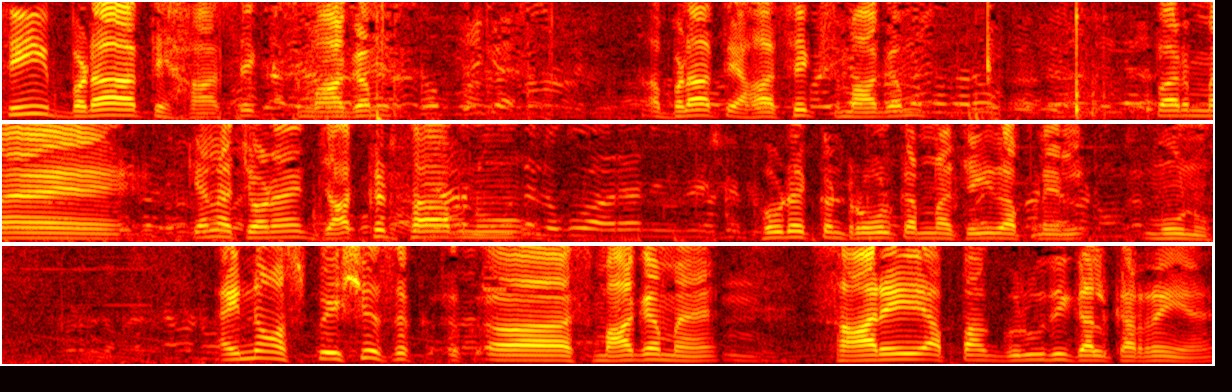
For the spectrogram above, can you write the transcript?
ਸੀ ਬੜਾ ਇਤਿਹਾਸਿਕ ਸਮਾਗਮ। ਬੜਾ ਇਤਿਹਾਸਿਕ ਸਮਾਗਮ। ਪਰ ਮੈਂ ਕਹਿਣਾ ਚਾਹਣਾ ਜਾਖੜ ਸਾਹਿਬ ਨੂੰ ਥੋੜੇ ਕੰਟਰੋਲ ਕਰਨਾ ਚਾਹੀਦਾ ਆਪਣੇ ਮੂੰਹ ਨੂੰ। ਇੰਨਾ ਆਸਪੀਸ਼ੀਅਸ ਸਮਾਗਮ ਹੈ। ਸਾਰੇ ਆਪਾਂ ਗੁਰੂ ਦੀ ਗੱਲ ਕਰ ਰਹੇ ਹਾਂ।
